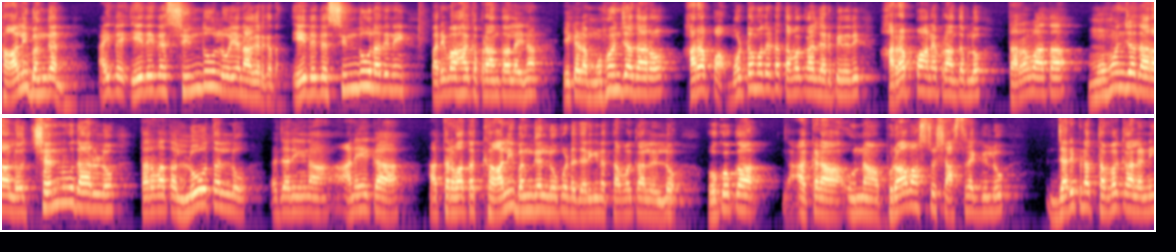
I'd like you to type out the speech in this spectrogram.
కాలిబంగన్ అయితే ఏదైతే సింధు లోయ నాగరికత ఏదైతే సింధు నదిని పరివాహక ప్రాంతాలైన ఇక్కడ మొహంజదారో హరప్ప మొట్టమొదట తవ్వకాలు జరిపినది హరప్ప అనే ప్రాంతంలో తర్వాత మొహంజదారాలో చన్వుదారులో తర్వాత లోతల్లో జరిగిన అనేక ఆ తర్వాత ఖాళీ కాళీబంగం లోపల జరిగిన తవ్వకాలలో ఒక్కొక్క అక్కడ ఉన్న పురావస్తు శాస్త్రజ్ఞులు జరిపిన తవ్వకాలని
